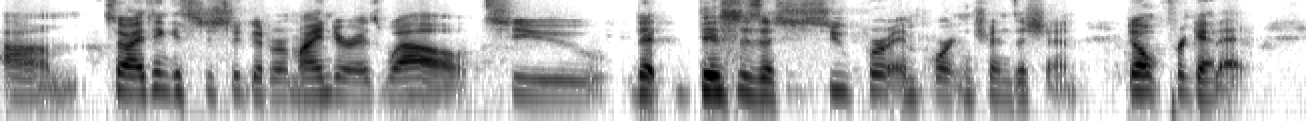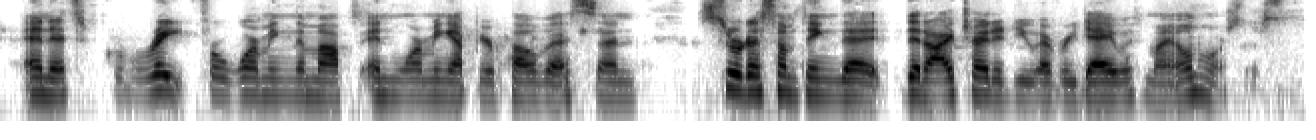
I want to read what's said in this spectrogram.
Um, so I think it's just a good reminder as well to that this is a super important transition. Don't forget it. And it's great for warming them up and warming up your pelvis and sort of something that, that I try to do every day with my own horses.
